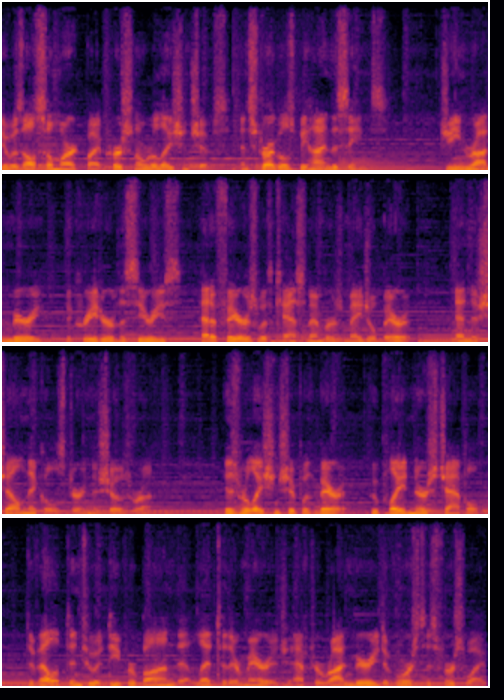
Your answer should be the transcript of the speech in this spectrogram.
It was also marked by personal relationships and struggles behind the scenes. Gene Roddenberry, the creator of the series, had affairs with cast members Majel Barrett and Nichelle Nichols during the show's run. His relationship with Barrett, who played Nurse Chapel, developed into a deeper bond that led to their marriage after Roddenberry divorced his first wife.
